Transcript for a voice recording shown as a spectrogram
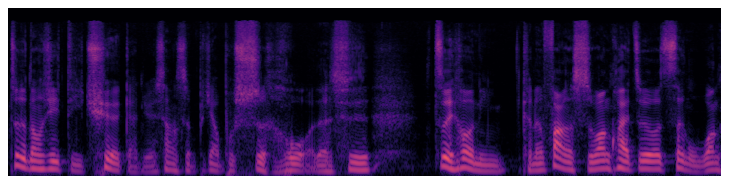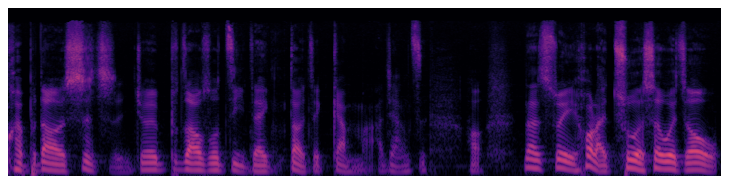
这个东西的确感觉上是比较不适合我的，是。最后你可能放了十万块，最后剩五万块不到的市值，你就会不知道说自己在到底在干嘛这样子。好，那所以后来出了社会之后，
